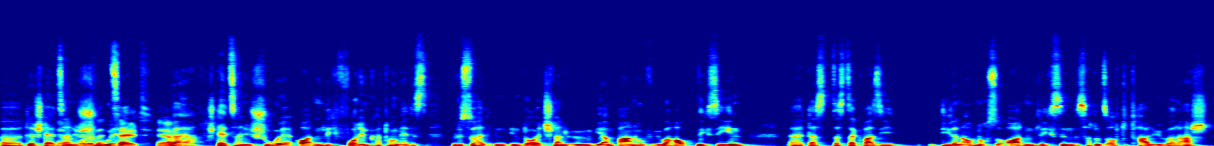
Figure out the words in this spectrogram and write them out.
äh, der stellt ja, seine oder Schuhe. Zelt. Ja. Ja. ja, stellt seine Schuhe ordentlich vor dem Karton. Ey, das würdest du halt in, in Deutschland irgendwie am Bahnhof überhaupt nicht sehen, äh, dass, dass da quasi die dann auch noch so ordentlich sind. Das hat uns auch total überrascht.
